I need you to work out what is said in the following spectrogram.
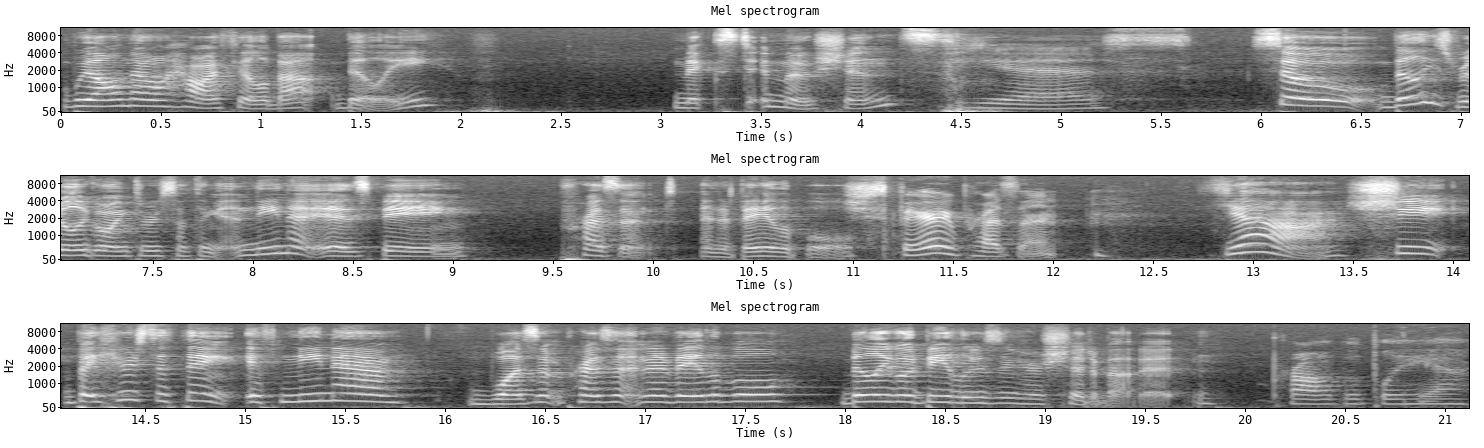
We all know how I feel about Billie. Mixed emotions. Yes. So Billie's really going through something, and Nina is being present and available. She's very present. Yeah, she. But here's the thing: if Nina wasn't present and available, Billie would be losing her shit about it. Probably, yeah.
